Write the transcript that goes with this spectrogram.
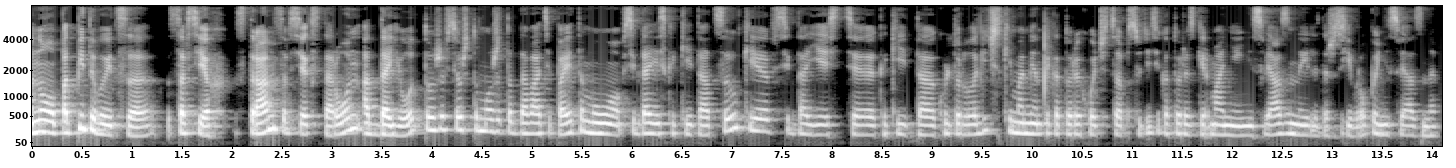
Оно подпитывается со всех стран, со всех сторон, отдает тоже все, что может отдавать, и поэтому всегда есть какие-то отсылки, всегда есть э, какие-то культурологические моменты, которые хочется обсудить, и которые с Германией не связаны или даже с Европой не связаны.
